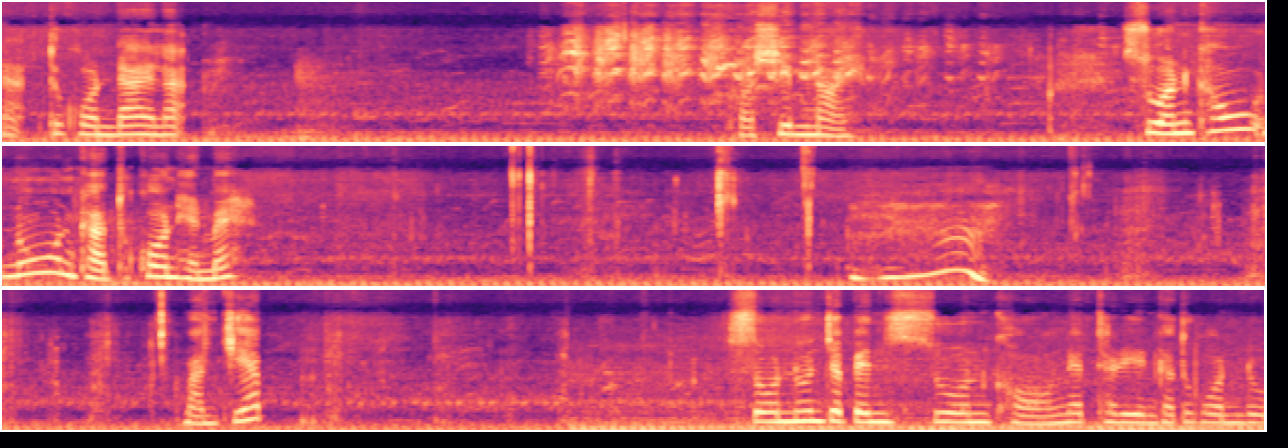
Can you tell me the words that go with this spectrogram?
อะทุกคนได้ละ ขอชิมหน่อย สวนเขานู่นค่ะ ทุกคนเห็นไหมอื้อ หือหวานเจี๊ยบ โซนนู้นจะเป็นโซนของเนตเทรีนค่ะทุกคนดู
